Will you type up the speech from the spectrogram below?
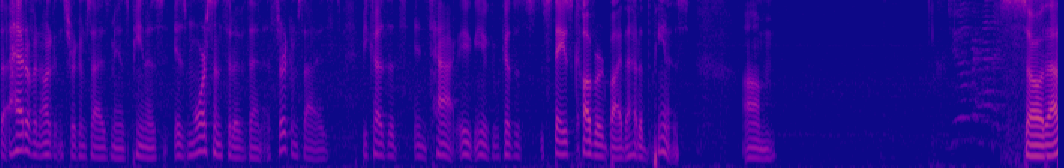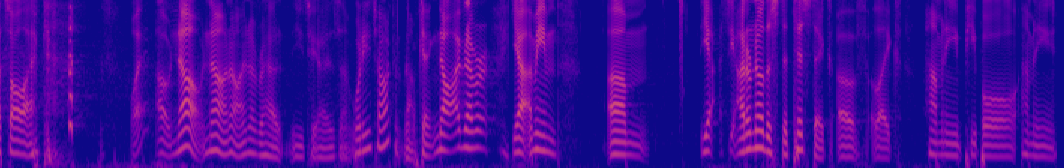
the head of an uncircumcised man's penis is more sensitive than a circumcised because it's intact y- y- because it stays covered by the head of the penis um so that's all I have to What? Oh no, no, no! I never had UTIs. Uh, what are you talking? No, I'm kidding. No, I've never. Yeah, I mean, um, yeah. See, I don't know the statistic of like how many people, how many,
